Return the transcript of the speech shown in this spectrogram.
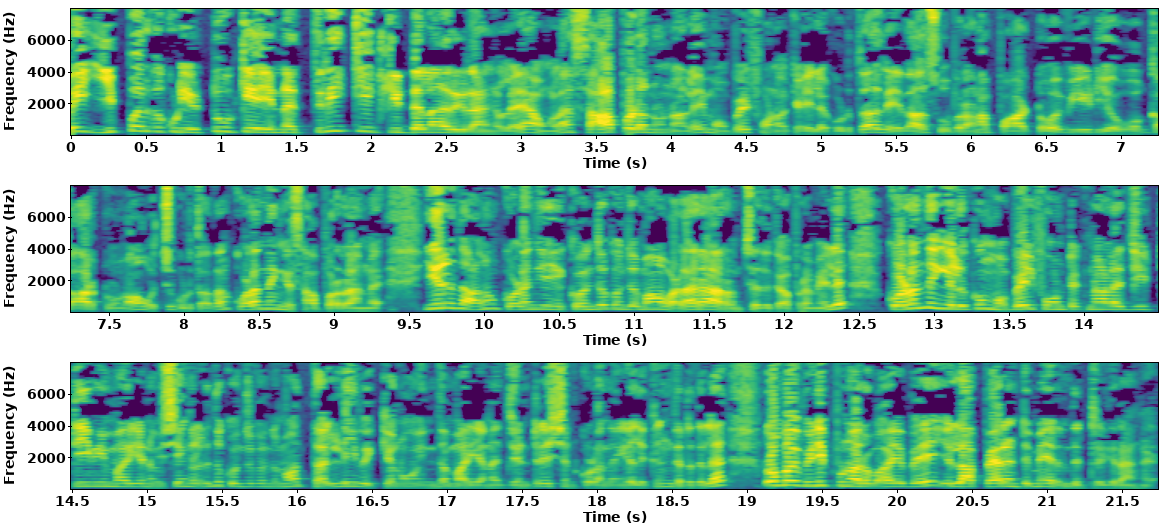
இப்ப இருக்கக்கூடிய டூ கே என்ன த்ரீ கே கிட் எல்லாம் இருக்கிறாங்கல்ல அவங்க எல்லாம் சாப்பிடணும்னாலே மொபைல் போனை கையில கொடுத்து அதுல ஏதாவது சூப்பரான பாட்டோ வீடியோவோ கார்ட்டூனோ வச்சு கொடுத்தாதான் குழந்தைங்க சாப்பிடுறாங்க. இருந்தாலும் குழந்தைங்க கொஞ்சம் கொஞ்சமா வளர ஆரம்பிச்சதுக்கு அப்புறமேலு குழந்தைங்களுக்கும் மொபைல் போன் டெக்னாலஜி டிவி மாதிரியான விஷயங்கள் இருந்து கொஞ்சம் கொஞ்சமா தள்ளி வைக்கணும். இந்த மாதிரியான ஜென்ரேஷன் குழந்தைங்களுக்குங்கிறதுல ரொம்ப விழிப்புணர்வாகவே எல்லா பேரண்ட்டுமே இருந்துட்டு இருக்கிறாங்க.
